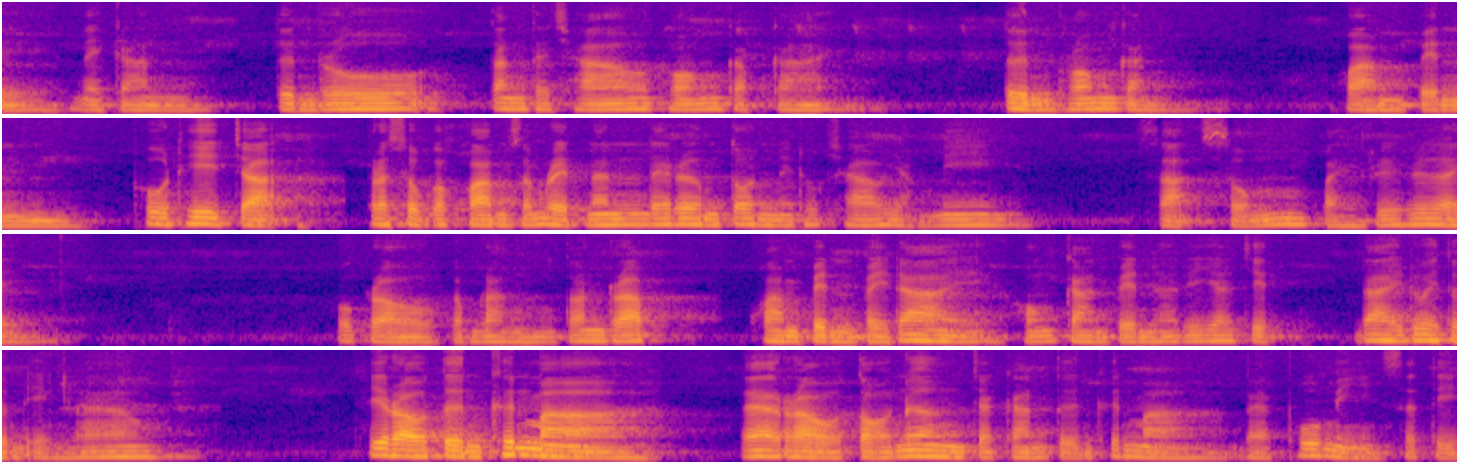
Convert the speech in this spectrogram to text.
ยในการตื่นรู้ตั้งแต่เช้าพร้อมกับกาย ตื่นพร้อมกัน ความเป็นผู้ที่จะประสบกับความสำเร็จนั้นได้เริ่มต้นในทุกเช้าอย่างนี้ สะสมไปเรื่อยๆ พวกเรากำลังต้อนรับความเป็นไปได้ของการเป็นอริยจิตได้ด้วยตนเองแล้ว ที่เราตื่นขึ้นมา และเราต่อเนื่องจากการตื่นขึ้นมาแบบผู้มีสติ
